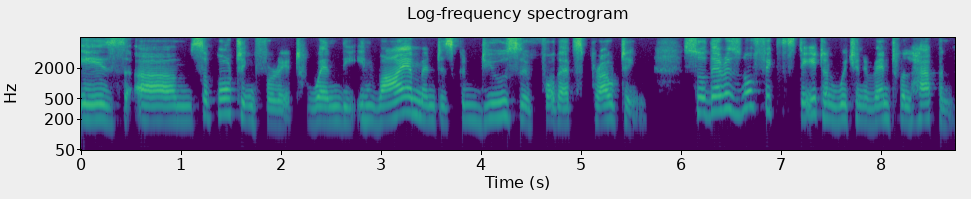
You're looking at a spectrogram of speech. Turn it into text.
is um, supporting for it when the environment is conducive for that sprouting. So there is no fixed date on which an event will happen.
